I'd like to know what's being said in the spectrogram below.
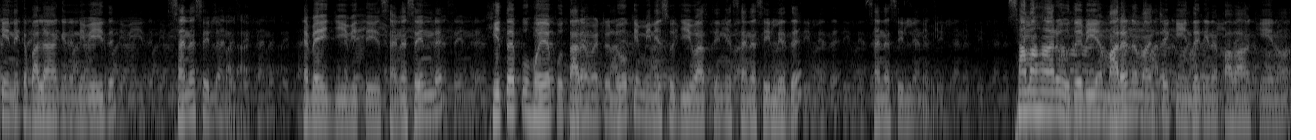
කියන එක බලාගෙන නෙවෙයිද? සනසෙල්ල බලාගෙන. හැබැයි ජීවිතේ සනසෙන්න හිතපු හොයපු තරමට ලෝකෙ මිනිස්සු ජීවත් වෙන්නේ සනසිල්ලේද? සනසිල්ල නෙවෙයි. සමහර උදවිය මරණ මංචකේ ඉඳගෙන පවා කියනවා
